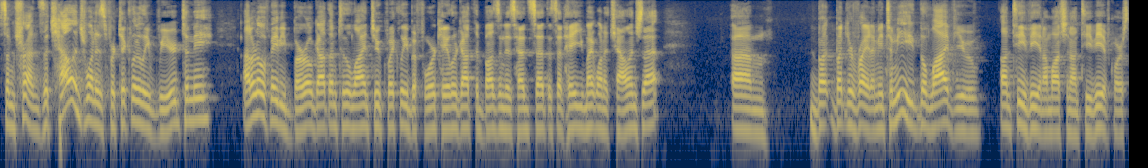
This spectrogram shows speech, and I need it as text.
some trends. The challenge one is particularly weird to me. I don't know if maybe Burrow got them to the line too quickly before Taylor got the buzz in his headset that said, "Hey, you might want to challenge that." Um, but but you're right. I mean, to me, the live view on TV, and I'm watching on TV, of course,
